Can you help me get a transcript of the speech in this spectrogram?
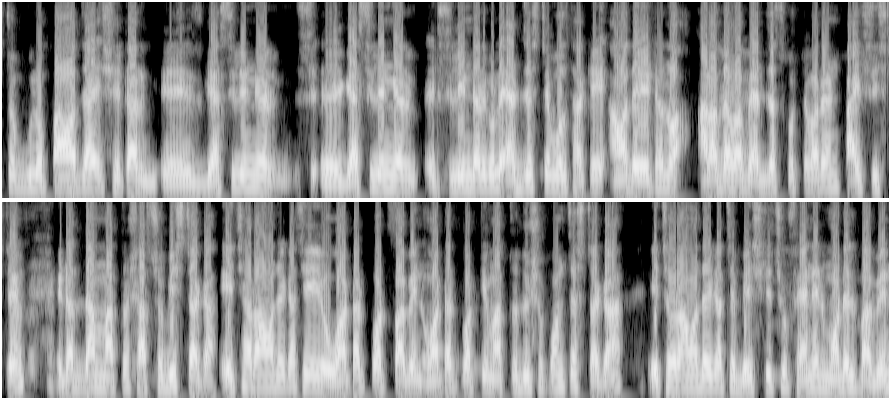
স্টোভগুলো পাওয়া যায়, সেটার গ্যাস সিলিন্ডার গ্যাস সিলিন্ডার সিলিন্ডারগুলো অ্যাডজাস্টেবল থাকে। আমাদের এটা হলো আলাদাভাবে অ্যাডজাস্ট করতে পারেন পাইপ সিস্টেম এটার দাম মাত্র সাতশো বিশ টাকা। এছাড়া আমাদের কাছে এই ওয়াটার পট পাবেন। ওয়াটার পটটি মাত্র দুশো টাকা। এছাড়াও আমাদের কাছে বেশ কিছু ফ্যানের মডেল পাবেন।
